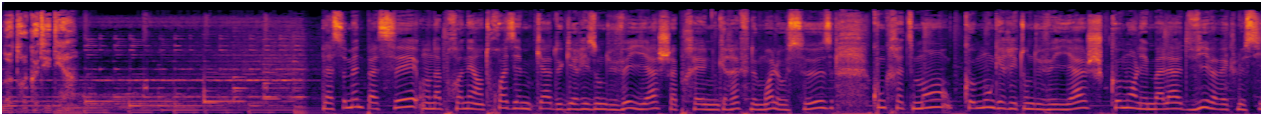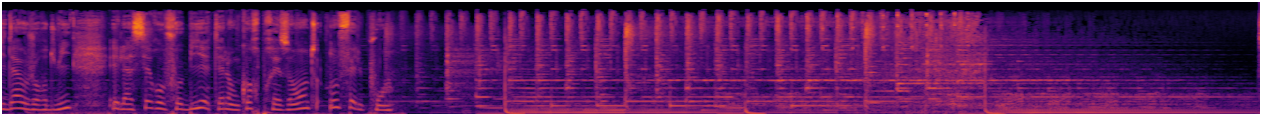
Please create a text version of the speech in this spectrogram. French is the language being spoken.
notre quotidien. La semaine passée, on apprenait un troisième cas de guérison du VIH après une greffe de moelle osseuse. Concrètement, comment guérit-on du VIH Comment les malades vivent avec le sida aujourd'hui? Et la sérophobie est-elle encore présente? On fait le point.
